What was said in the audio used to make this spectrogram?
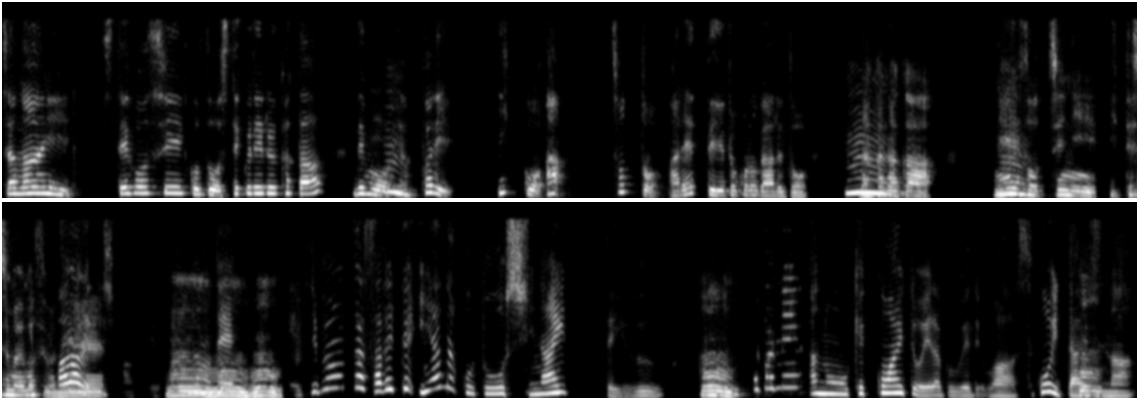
じゃない、してほしいことをしてくれる方でも、うんやっぱり、一個、あ、ちょっと、あれっていうところがあると、うんなかなか、ね、うんそっちに行ってしまいますよ引っ張られねて。しまうっていう。うん、なのでうん、うん、え自分がされて嫌なことをしないっていう、うん、ここがね、あの、結婚相手を選ぶ上では、すごい大事な、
